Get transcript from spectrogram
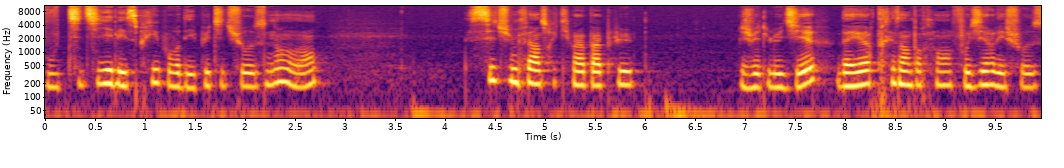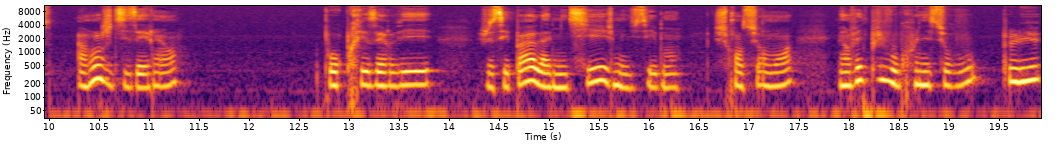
vous titiller l'esprit pour des petites choses. Non, non. Si tu me fais un truc qui m'a pas plu, je vais te le dire. D'ailleurs, très important, faut dire les choses. Avant, je disais rien pour préserver, je sais pas, l'amitié. Je me disais, bon, je prends sur moi. Mais en fait, plus vous prenez sur vous, plus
